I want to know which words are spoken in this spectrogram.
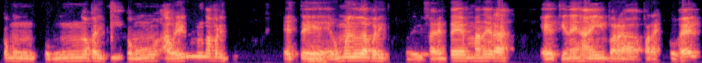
como un, como un aperitivo, como un, abrir un aperitivo, este, un menú de aperitivo, de diferentes maneras eh, tienes ahí para, para escoger.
